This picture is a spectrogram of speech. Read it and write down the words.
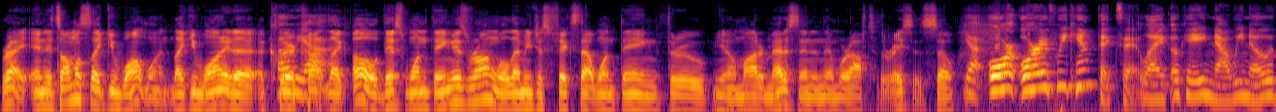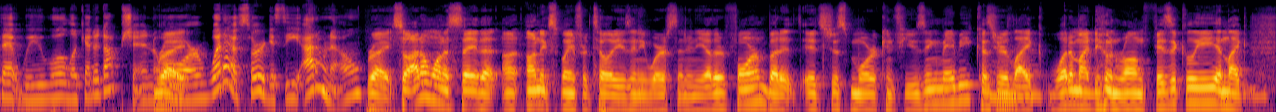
Right, and it's almost like you want one, like you wanted a, a clear Oh, yeah. cut, like oh, this one thing is wrong. Well, let me just fix that one thing through you know modern medicine, and then we're off to the races. So Yeah, or or if we can't fix it, like okay, now we know that we will look at adoption Right. or whatever surrogacy. I don't know. Right. So I don't want to say that un- unexplained fertility is any worse than any other form, but it, it's just more confusing maybe because you're mm-hmm. like, what am I doing wrong physically? And like, mm-hmm.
